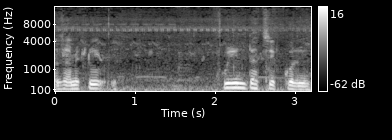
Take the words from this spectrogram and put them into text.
আচ্ছা আমি একটু কুইনটা চেক করে নিই।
